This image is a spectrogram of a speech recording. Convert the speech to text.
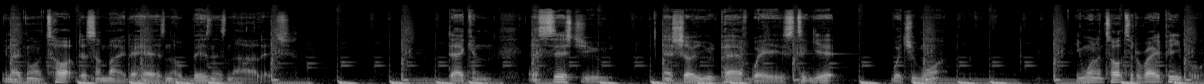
you're not going to talk to somebody that has no business knowledge that can assist you and show you pathways to get what you want. You want to talk to the right people.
